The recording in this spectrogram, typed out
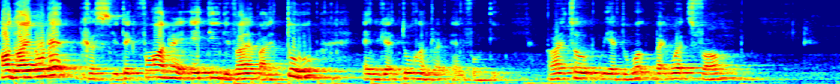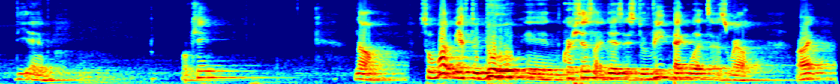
How do I know that? Because you take 480 divided by 2 and you get 240. Alright, so we have to work backwards from the end. Okay? Now, so what we have to do in questions like this is to read backwards as well. Alright?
